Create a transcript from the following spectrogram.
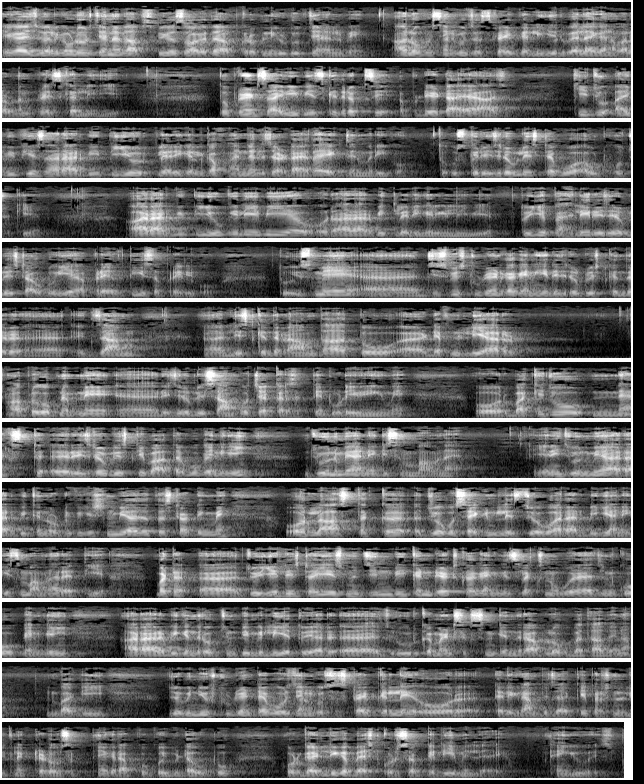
Guys welcome to channel आप सभी का स्वागत है आपका अपने यूट्यूब चैनल पे। ऑल ऑफ़ चैनल को सब्सक्राइब कर लीजिए और बेल आइकन वाला बटन प्रेस कर लीजिए। तो फ्रेंड्स आईबीपीएस की तरफ़ से अपडेट आया आज कि जो आईबीपीएस आरआरबी पीओ और क्लरिकल का फाइनल रिज़ल्ट आया था एक जनवरी को। तो उसकी रिज़र्व लिस्ट है, वो आउट हो चुकी है। आरआरबी पीओ के लिए भी है और आरआरबी क्लरिकल के लिए भी है। तो ये पहली रिज़र्व लिस्ट आउट हुई है अप्रैल, तीस अप्रैल को। तो इसमें जिस भी स्टूडेंट का कहने रिज़र्व लिस्ट के अंदर एग्ज़ाम लिस्ट के अंदर नाम था तो डेफिनेटली यार आप लोग अपने अपने रिज़र्व लिस्ट शाम को चेक कर सकते हैं टुडे इवनिंग में। और बाकी जो नेक्स्ट रिज़र्व लिस्ट की बात है, वो कहीं ना कहीं जून में आने की संभावना है। यानी जून में आरआरबी का नोटिफिकेशन भी आ जाता है स्टार्टिंग में, और लास्ट तक जो वो सेकंड लिस्ट जो वो आरआरबी की आने की संभावना रहती है। बट जो ये लिस्ट है, इसमें जिन भी कैंडिडेट्स का कहीं कहीं सिलेक्शन हुआ है, जिनको कहीं कहीं आरआरबी के अंदर अपॉर्चुनिटी मिली है तो यार ज़रूर कमेंट सेक्शन के अंदर आप लोग बता देना। बाकी जो भी न्यू स्टूडेंट है, वो चैनल को सब्सक्राइब कर ले और टेलीग्राम पे जाके पर्सनली कनेक्टेड हो सकते हैं, अगर आपको कोई भी डाउट हो। और गाइडली का बेस्ट कोर्स आपके लिए मिल जाएगा। Thank you guys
